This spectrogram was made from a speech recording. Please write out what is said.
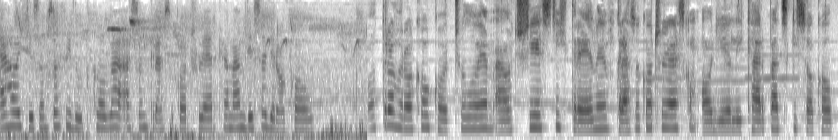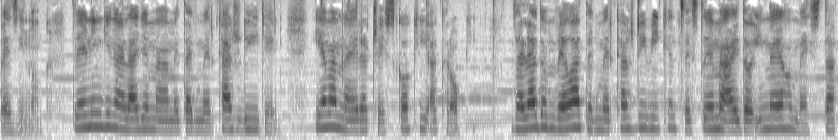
Ahojte, som Sofie Dudková a som krásokorčuliarka, mám 10 rokov. Od troch rokov korčulujem a od šiestich trénujem v krasokorčuliarskom oddieli Karpatský Sokol Pezinok. Tréningy na ľade máme takmer každý deň. Ja mám najradšej skoky a kroky. Za ľadom veľa, takmer každý víkend cestujeme aj do iného mesta,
